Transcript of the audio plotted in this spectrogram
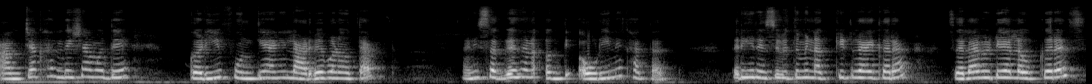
आमच्या खानदेशामध्ये कढी फुनके आणि लाडवे बनवतात आणि सगळेजण अगदी आवडीने खातात. तर ही रेसिपी तुम्ही नक्की ट्राय करा. चला भेटूया लवकरच.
